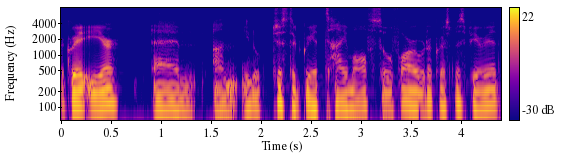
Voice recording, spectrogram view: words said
a great year um, and you know just a great time off so far over the Christmas period.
